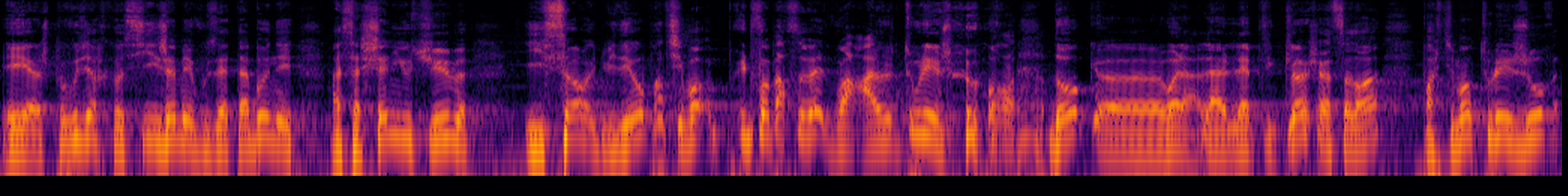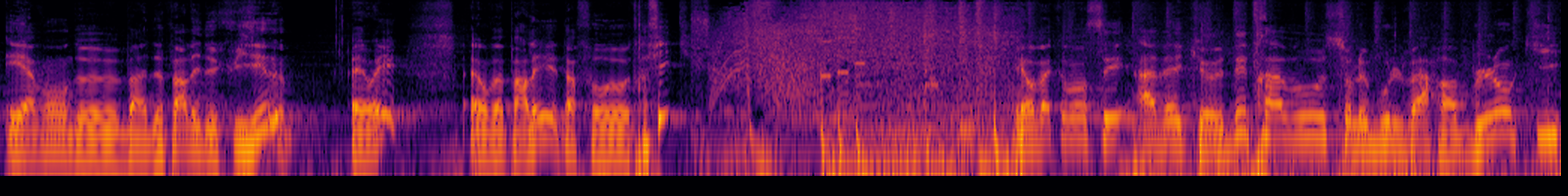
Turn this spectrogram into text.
Et euh, je peux vous dire que si jamais vous êtes abonné à sa chaîne YouTube, il sort une vidéo pratiquement une fois par semaine, voire tous les jours. Donc euh, voilà, la, la petite cloche, elle sonnera pratiquement tous les jours. Et avant de, bah, de parler de cuisine, eh oui, on va parler d'infotrafic. Et on va commencer avec euh, des travaux sur le boulevard Blanqui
